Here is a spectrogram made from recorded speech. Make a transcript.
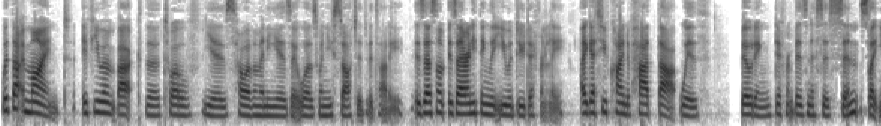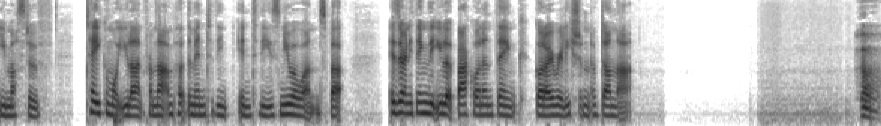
With that in mind, if you went back the 12 years, however many years it was when you started Vitaly, is there some, is there anything that you would do differently? I guess you've kind of had that with building different businesses since, like you must have taken what you learned from that and put them into the, into these newer ones. But is there anything that you look back on and think, God, I really shouldn't have done that?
